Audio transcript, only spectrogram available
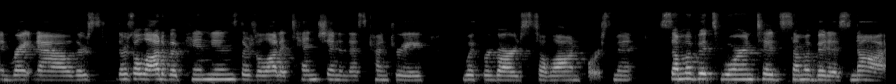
And right now, there's there's a lot of opinions, there's a lot of tension in this country with regards to law enforcement. Some of it's warranted, some of it is not.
